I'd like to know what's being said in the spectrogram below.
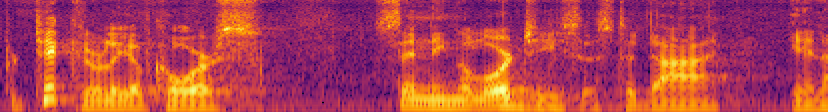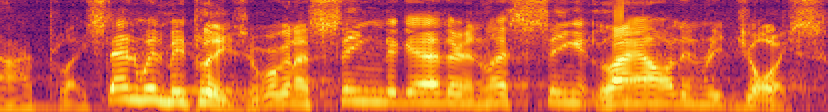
Particularly, of course, sending the Lord Jesus to die in our place. Stand with me, please, and we're going to sing together, and let's sing it loud and rejoice.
